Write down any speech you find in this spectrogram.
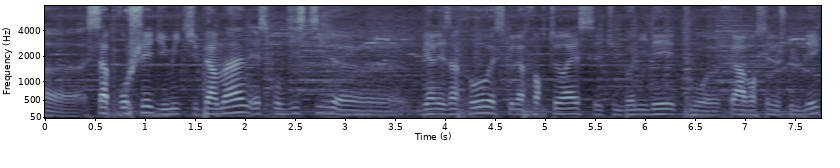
euh, s'approcher du mythe Superman Est-ce qu'on distille euh, bien les infos? Est-ce que la forteresse est une bonne idée pour euh, faire avancer le Spielblick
